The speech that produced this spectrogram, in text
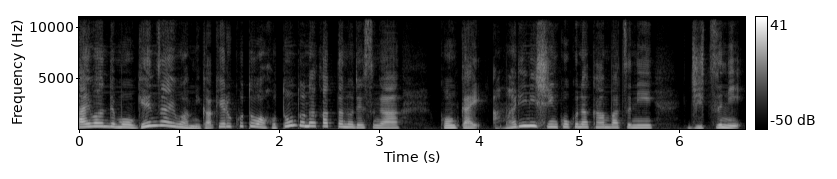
台湾でも現在は見かけることはほとんどなかったのですが、今回あまりに深刻な干ばつに、実に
